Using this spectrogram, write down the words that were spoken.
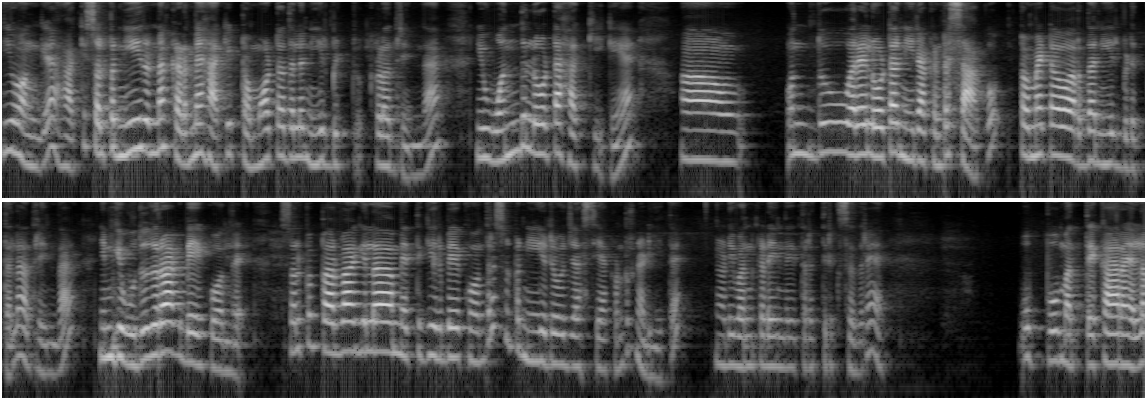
ನೀವು ಹಂಗೆ ಹಾಕಿ ಸ್ವಲ್ಪ ನೀರನ್ನು ಕಡಿಮೆ ಹಾಕಿ, ಟೊಮೊಟೊದೆಲ್ಲ ನೀರು ಬಿಟ್ಕೊಳ್ಳೋದ್ರಿಂದ ನೀವು ಒಂದು ಲೋಟ ಅಕ್ಕಿಗೆ ಒಂದೂವರೆ ಲೋಟ ನೀರು ಹಾಕೊಂಡ್ರೆ ಸಾಕು. ಟೊಮೆಟೊ ಅರ್ಧ ನೀರು ಬಿಡುತ್ತಲ್ಲ, ಅದರಿಂದ ನಿಮಗೆ ಉದುರಾಗಬೇಕು ಅಂದರೆ. ಸ್ವಲ್ಪ ಪರವಾಗಿಲ್ಲ ಮೆತ್ತಗಿರಬೇಕು ಅಂದರೆ ಸ್ವಲ್ಪ ನೀರು ಜಾಸ್ತಿ ಹಾಕೊಂಡ್ರು ನಡೆಯುತ್ತೆ. ನೋಡಿ, ಒಂದು ಕಡೆಯಿಂದ ಈ ಥರ ತಿರುಗಿಸಿದ್ರೆ ಉಪ್ಪು ಮತ್ತು ಖಾರ ಎಲ್ಲ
